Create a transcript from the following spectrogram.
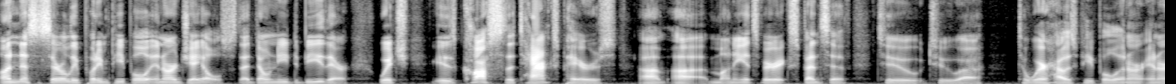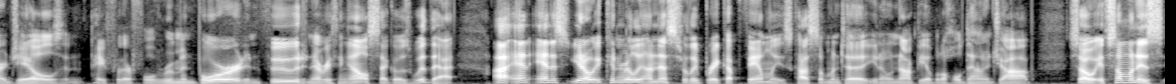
unnecessarily putting people in our jails that don't need to be there, which is costs the taxpayers um, uh, money. It's very expensive to to uh, to warehouse people in our in our jails and pay for their full room and board and food and everything else that goes with that. Uh, and and it's you know it can really unnecessarily break up families, cause someone to you know not be able to hold down a job. So if someone is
